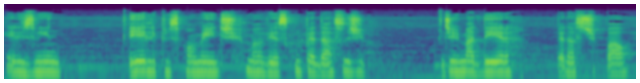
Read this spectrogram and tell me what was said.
Eles vinham, ele principalmente, uma vez com pedaços de, de madeira, pedaço de pau,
